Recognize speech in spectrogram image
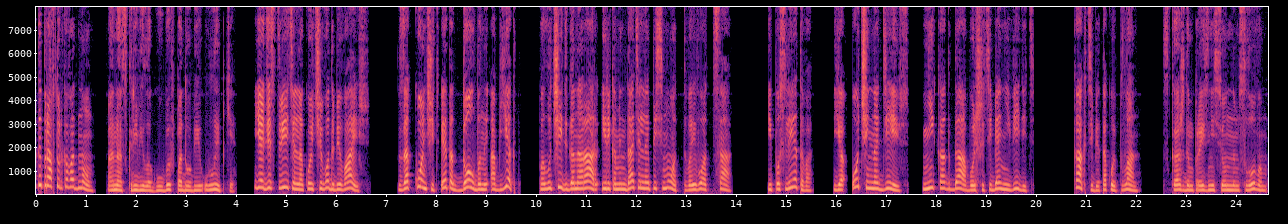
ты прав только в одном. Она скривила губы в подобии улыбки. Я действительно кое-чего добиваюсь. Закончить этот долбанный объект, получить гонорар и рекомендательное письмо от твоего отца. И после этого я очень надеюсь никогда больше тебя не видеть. Как тебе такой план? С каждым произнесенным словом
